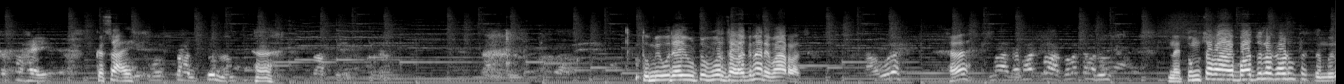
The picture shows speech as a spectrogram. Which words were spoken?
कसं आहे? कसं आहे? मग सांगतो ना. तुम्ही उद्या युट्यूब वर झळकणार आहे महाराज. हा? माझा भात बाजूला काढून. नाही तुमचा बा- बाजूला काढून कसं नंबर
